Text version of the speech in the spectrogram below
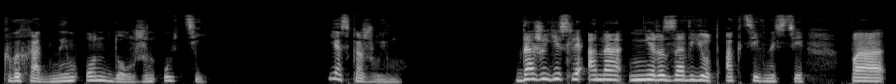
К выходным он должен уйти. Я скажу ему». Даже если она не разовьет активности по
